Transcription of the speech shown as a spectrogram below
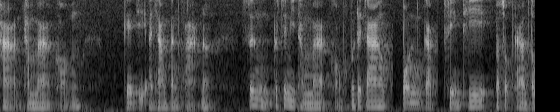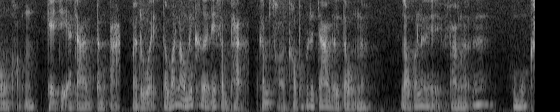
ผ่านธรรมะของเกจิอาจารย์ต่างๆเนาะซึ่งก็จะมีธรรมะของพระพุทธเจ้าปนกับสิ่งที่ประสบการณ์ตรงของเกจิอาจารย์ต่าง ๆ มาด้วย แต่ว่าเราไม่เคยได้สัมผัสคำสอนของพระพุทธเจ้าโดยตรงเนาะเราก็เลยฟังแล้วเออโหค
